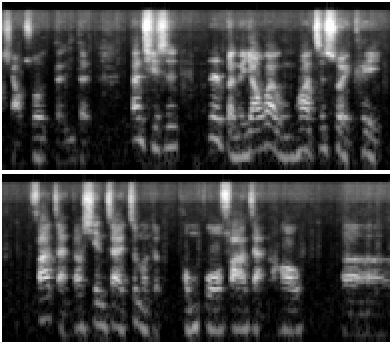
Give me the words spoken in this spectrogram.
小说等等。但其实日本的妖怪文化之所以可以发展到现在这么的蓬勃发展，然后呃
